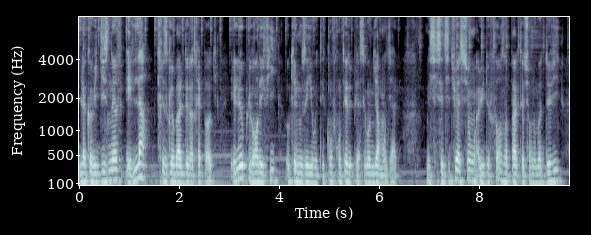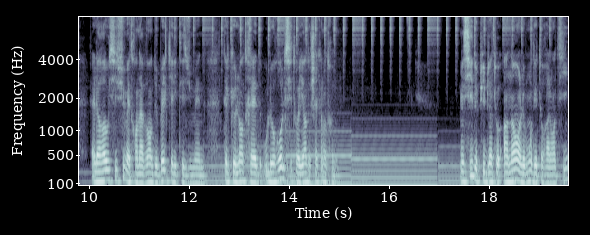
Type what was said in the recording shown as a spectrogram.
La Covid-19 est LA crise globale de notre époque et le plus grand défi auquel nous ayons été confrontés depuis la Seconde Guerre mondiale. Mais si cette situation a eu de forts impacts sur nos modes de vie, elle aura aussi su mettre en avant de belles qualités humaines telles que l'entraide ou le rôle citoyen de chacun d'entre nous. Mais si depuis bientôt un an le monde est au ralenti,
